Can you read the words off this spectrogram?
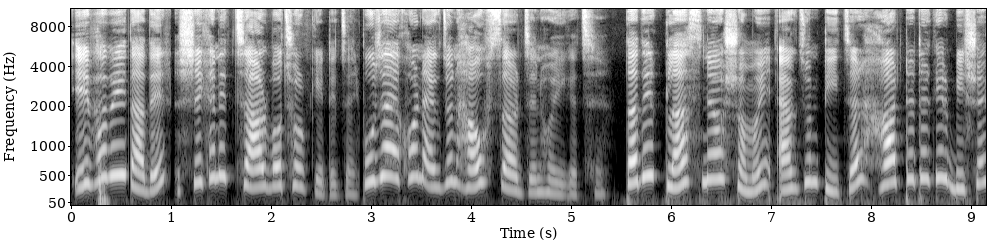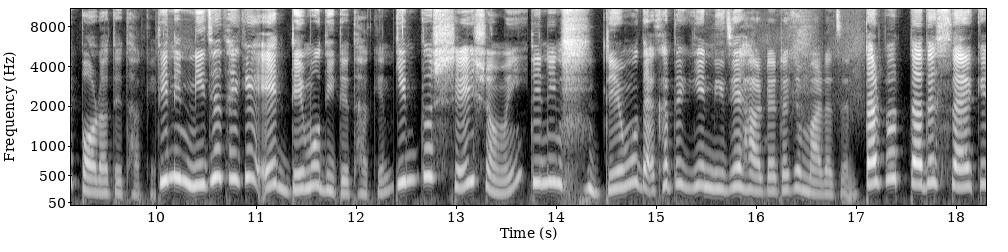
এভাবেই তাদের সেখানে চার বছর কেটে যায়। পূজা এখন একজন হাউস সার্জন হয়ে গেছে। তাদের ক্লাস নেওয়ার সময় একজন টিচার হার্ট অ্যাটাকের বিষয় পড়াতে থাকে। তিনি নিজে থেকে এর ডেমো দিতে থাকেন, কিন্তু সেই সময় তিনি ডেমো দেখাতে গিয়ে নিজে হার্ট অ্যাটাকে মারা যান। তারপর তাদের স্যারকে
